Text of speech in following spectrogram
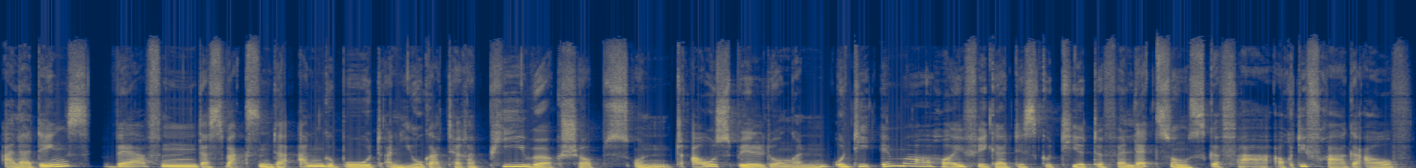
Allerdings werfen das wachsende Angebot an Yogatherapie-Workshops und Ausbildungen und die immer häufiger diskutierte Verletzungsgefahr auch die Frage auf,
